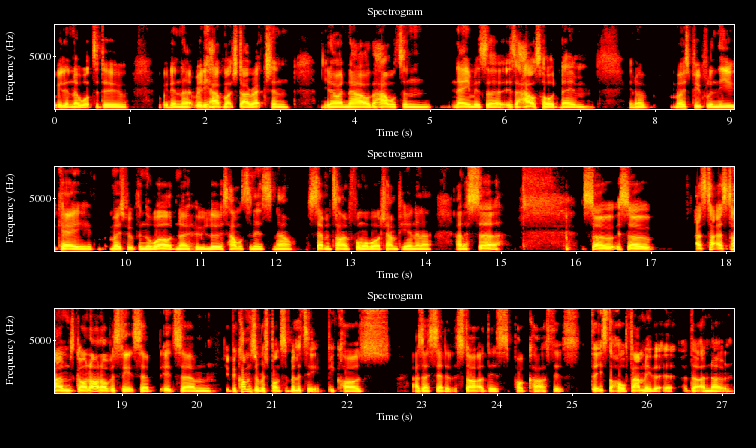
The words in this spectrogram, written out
We didn't know what to do. We didn't really have much direction. You know, and now the Hamilton name is a is a household name. You know, most people in the UK, most people in the world know who Lewis Hamilton is now. Seven time former world champion and a and a Sir. So so as t- as time's gone on, obviously it's a it's um it becomes a responsibility because as I said at the start of this podcast, it's it's the whole family that that are known,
